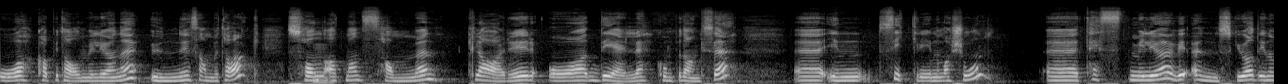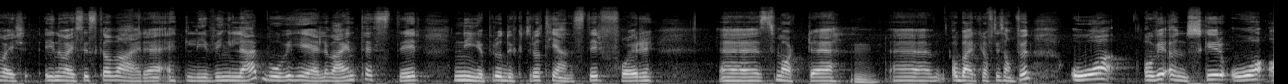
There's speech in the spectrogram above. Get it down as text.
og kapitalmiljøene under samme tak. Sånn mm. at man sammen klarer å dele kompetanse, eh, sikre innovasjon Uh, testmiljø. Vi ønsker jo at Innovacy skal være et living lab, hvor vi hele veien tester nye produkter og tjenester for eh, smarte mm. eh, og bærekraftige samfunn. Og, og vi ønsker òg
